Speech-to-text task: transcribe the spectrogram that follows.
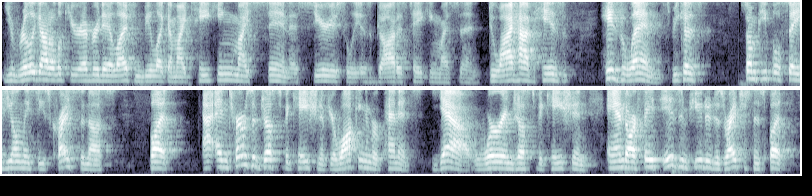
You've really got to look at your everyday life and be like, am I taking my sin as seriously as God is taking my sin? Do I have His His lens? Because some people say He only sees Christ in us, but in terms of justification, if you're walking in repentance, yeah, we're in justification and our faith is imputed as righteousness, but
